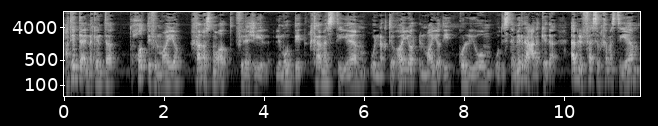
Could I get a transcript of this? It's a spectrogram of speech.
هتبدأ إنك أنت تحط في المية خمس نقط فلاجيل لمدة خمس أيام وإنك تغير المية دي كل يوم وتستمر على كده قبل الفأس بخمس أيام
